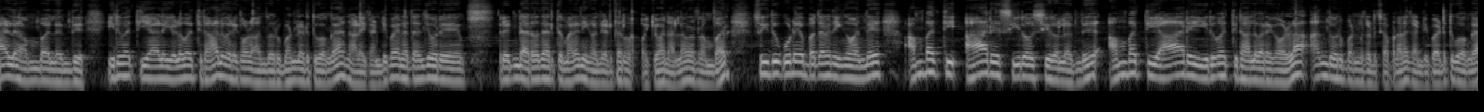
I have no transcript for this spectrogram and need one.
ஏழு ஐம்பதுலேருந்து இருபத்தி ஏழு எழுபத்தி நாலு வரைக்கும் உள்ள அந்த ஒரு பண்டில் எடுத்துக்கோங்க. நாளைக்கு கண்டிப்பாக எனக்கு தெரிஞ்சு ஒரு ரெண்டு அறுபதாயிரத்து மேலே நீங்கள் வந்து எடுத்துடலாம். ஓகேவா நல்ல ஒரு நம்பர் ஸோ இது கூட பார்த்தீங்கன்னா நீங்கள் வந்து ஐம்பத்தி ஆறு ஜீரோ ஜீரோலேருந்து ஐம்பத்தி ஆறு இருபத்தி நாலு வரைக்கும் உள்ள அந்த ஒரு பண்டில் கிடச்சி அப்படின்னா கண்டிப்பாக எடுத்துக்கோங்க.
